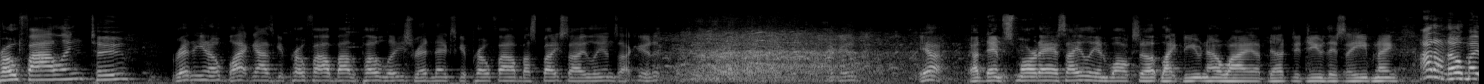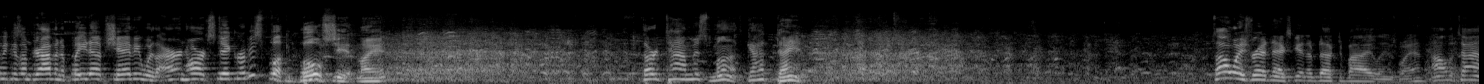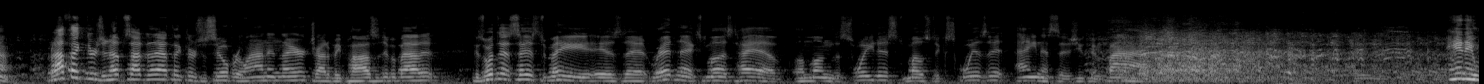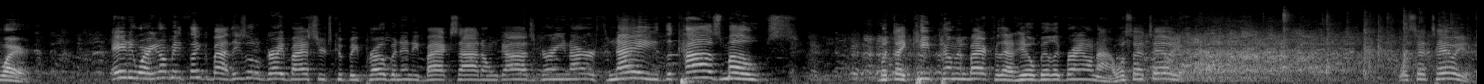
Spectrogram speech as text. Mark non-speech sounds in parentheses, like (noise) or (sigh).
profiling too. Red, you know, black guys get profiled by the police. Rednecks get profiled by space aliens. I get it. I get it. Yeah, a damn smart ass alien walks up like, "Do you know why I abducted you this evening?" I don't know, maybe because I'm driving a beat up Chevy with an Earnhardt sticker. This fucking bullshit, man. Third time this month. God damn. It's always rednecks getting abducted by aliens, man, all the time. But I think there's an upside to that. I think there's a silver lining in there. Try to be positive about it. Because what that says to me is that rednecks must have among the sweetest, most exquisite anuses you can find (laughs) anywhere. Anywhere. You know what I mean? Think about it. These little gray bastards could be probing any backside on God's green earth. Nay, the cosmos. But they keep coming back for that hillbilly brown eye. What's that tell you? What's that tell you?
